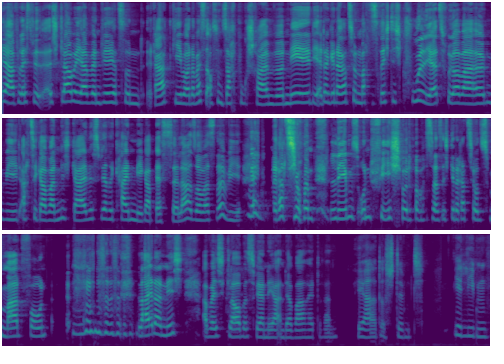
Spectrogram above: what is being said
Ja, vielleicht, ich glaube ja, wenn wir jetzt so einen Ratgeber oder weißt du, auch so ein Sachbuch schreiben würden, nee, die Elterngeneration macht es richtig cool jetzt. Früher war irgendwie, die 80er waren nicht geil, es wäre kein Mega-Bestseller, sowas, ne, wie nee. Generation lebensunfähig oder was weiß ich, Generation Smartphone. Leider nicht, aber ich glaube, es wäre näher an der Wahrheit dran. Ja, das stimmt. Ihr Lieben,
